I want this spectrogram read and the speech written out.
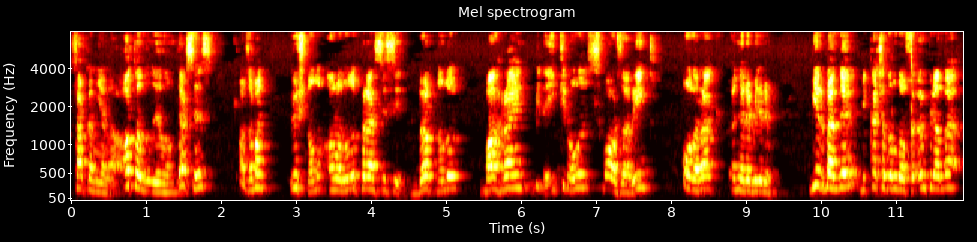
Safkan'ın yanına at alalım derseniz o zaman 3 nolu Anadolu Prensesi, 4 nolu Bahreyn bir de 2 nolu Sforza Ring olarak önerebilirim. Bir bende birkaç adım da olsa ön planda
